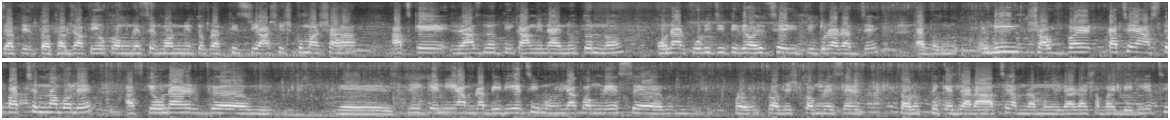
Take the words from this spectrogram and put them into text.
জাতীয় তথা জাতীয় কংগ্রেসের মনোনীত প্রার্থী শ্রী আশিস কুমার সাহা আজকে রাজনৈতিক আঙ্গিনায় নূতন্য ওনার পরিচিতি রয়েছে এই ত্রিপুরা রাজ্যে এবং উনি সবার কাছে আসতে পারছেন না বলে আজকে ওনার স্ত্রীকে নিয়ে আমরা বেরিয়েছি, মহিলা কংগ্রেস প্রদেশ কংগ্রেসের তরফ থেকে যারা আছে, আমরা মহিলারা সবাই বেরিয়েছি।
